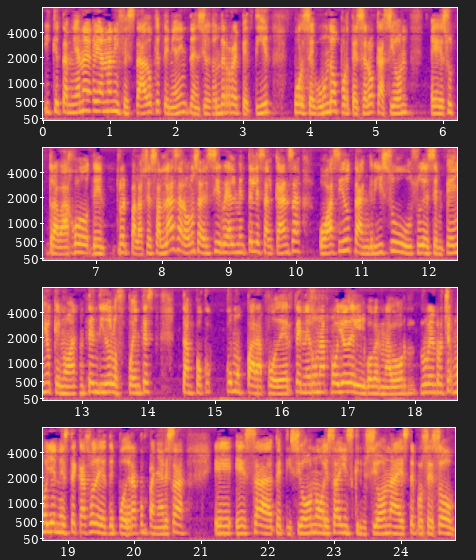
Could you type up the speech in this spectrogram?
y que también habían manifestado que tenían intención de repetir por segunda o por tercera ocasión eh, su trabajo dentro del Palacio de San Lázaro. Vamos a ver si realmente les alcanza o ha sido tan gris su, su desempeño que no han tendido los puentes tampoco como para poder tener un apoyo del gobernador Rubén Rocha Moya en este caso de, poder acompañar esa eh, esa petición o esa inscripción a este proceso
